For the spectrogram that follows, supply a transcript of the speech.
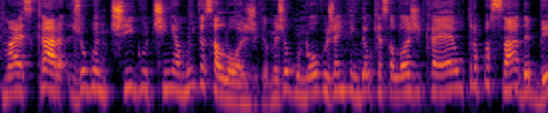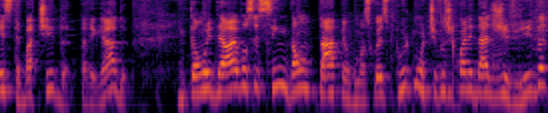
Mas, cara, jogo antigo tinha muito essa lógica, mas jogo novo já entendeu que essa lógica é ultrapassada, é besta, é batida, tá ligado? Então o ideal é você sim dar um tap em algumas coisas por motivos de qualidade de vida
